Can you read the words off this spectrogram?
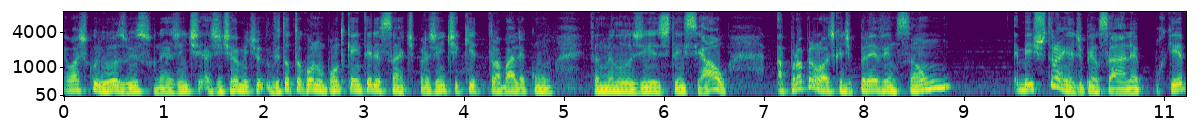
Eu acho curioso isso, né? A gente, a gente realmente. O Vitor tocou num ponto que é interessante. Para gente que trabalha com fenomenologia existencial, a própria lógica de prevenção é meio estranha de pensar, né? Porque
